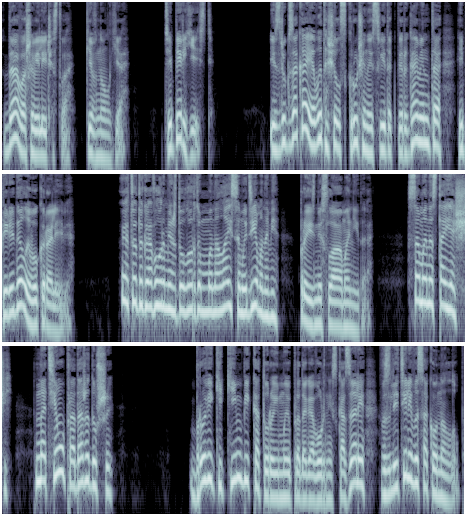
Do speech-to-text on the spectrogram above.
«Да, ваше величество», — кивнул я. «Теперь есть». Из рюкзака я вытащил скрученный свиток пергамента и передал его королеве. «Это договор между лордом Монолайсом и демонами», — произнесла Аманита. «Самый настоящий, на тему продажи души. Брови Кимби, которые мы про договор не сказали, взлетели высоко на лоб.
